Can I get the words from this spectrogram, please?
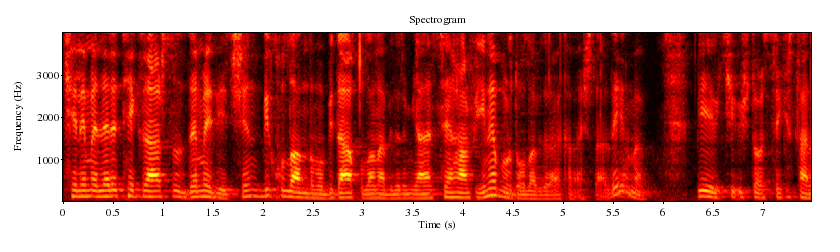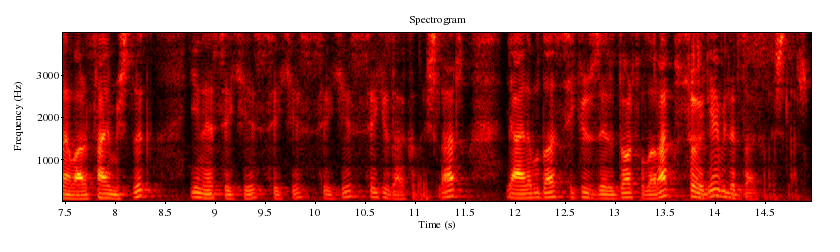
kelimeleri tekrarsız demediği için bir kullandığımı bir daha kullanabilirim. Yani S harfi yine burada olabilir arkadaşlar değil mi? 1, 2, 3, 4, 8 tane var saymıştık. Yine 8, 8, 8, 8 arkadaşlar. Yani bu da 8 üzeri 4 olarak söyleyebiliriz arkadaşlar.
